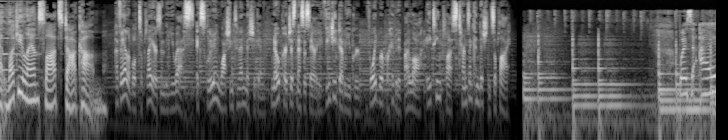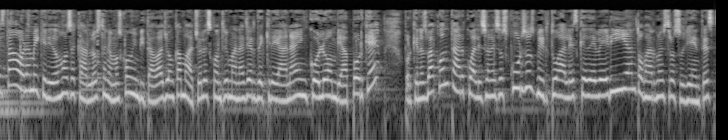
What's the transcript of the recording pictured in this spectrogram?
at LuckyLandSlots.com. Available to players in the U.S., excluding Washington and Michigan. No purchase necessary. VGW Group. Void where prohibited by law. 18 plus. Terms and conditions apply. Pues a esta hora, mi querido José Carlos, tenemos como invitado a John Camacho, el country manager de Creana en Colombia. ¿Por qué? Porque nos va a contar cuáles son esos cursos virtuales que deberían tomar nuestros oyentes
